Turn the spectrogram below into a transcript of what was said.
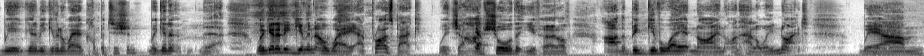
we're going to be giving away a competition. We're gonna bleh. we're going to be giving away a prize pack, which uh, I'm sure that you've heard of. Uh, the big giveaway at nine on Halloween night, where um,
